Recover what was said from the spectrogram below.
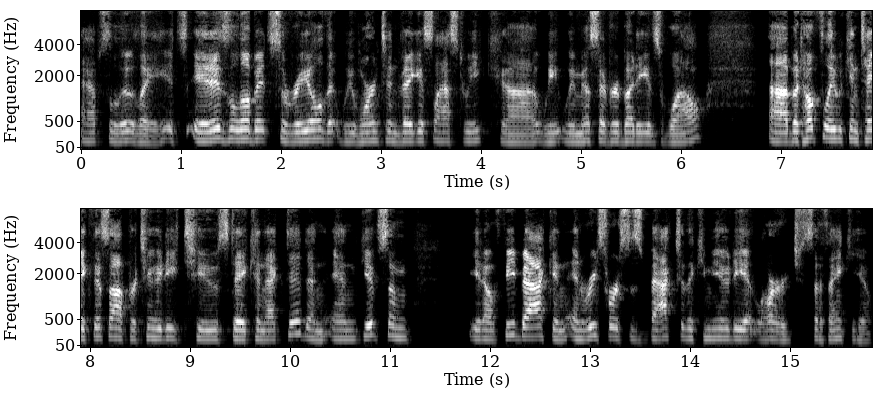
Absolutely, it's it is a little bit surreal that we weren't in Vegas last week. Uh, we we miss everybody as well, uh, but hopefully we can take this opportunity to stay connected and and give some, you know, feedback and, and resources back to the community at large. So thank you.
